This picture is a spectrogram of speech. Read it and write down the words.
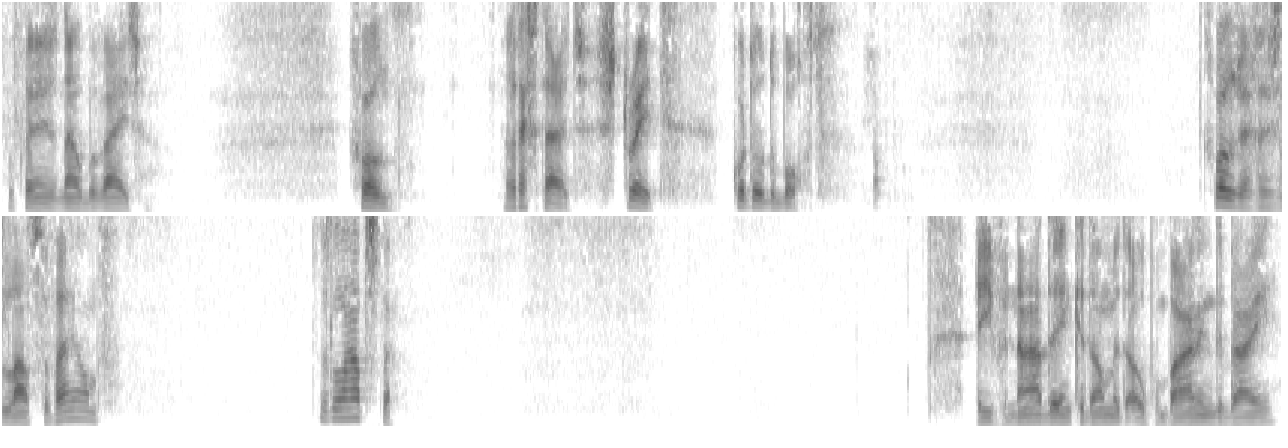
Hoe kun je het nou bewijzen? Gewoon rechtuit, straight, kort door de bocht. Gewoon zeggen, is de laatste vijand. Dat is de laatste. Even nadenken dan met openbaring erbij.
